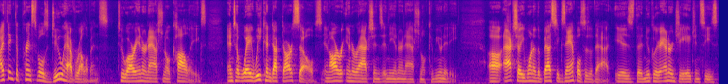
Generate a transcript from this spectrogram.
I think the principles do have relevance to our international colleagues and to the way we conduct ourselves in our interactions in the international community. Uh, actually, one of the best examples of that is the Nuclear Energy Agency's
